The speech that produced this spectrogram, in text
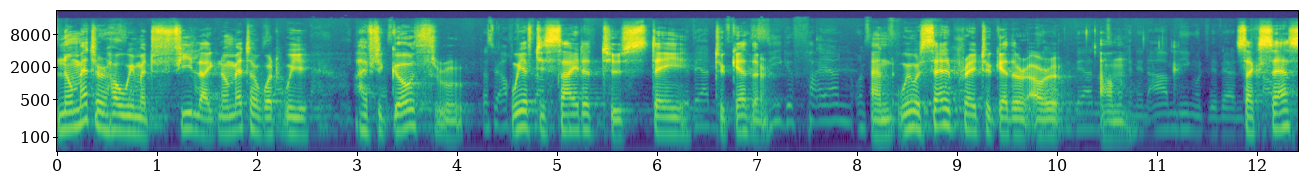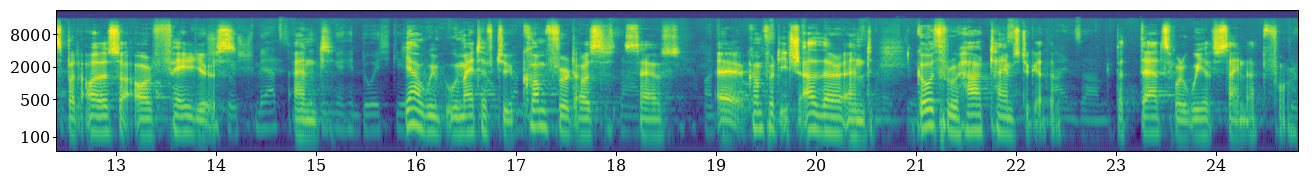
No matter how we might feel like, no matter what we have to go through, we have decided to stay together. And we will celebrate together our um, success, but also our failures. And yeah, we, we might have to comfort ourselves, uh, comfort each other, and go through hard times together. But that's what we have signed up for.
